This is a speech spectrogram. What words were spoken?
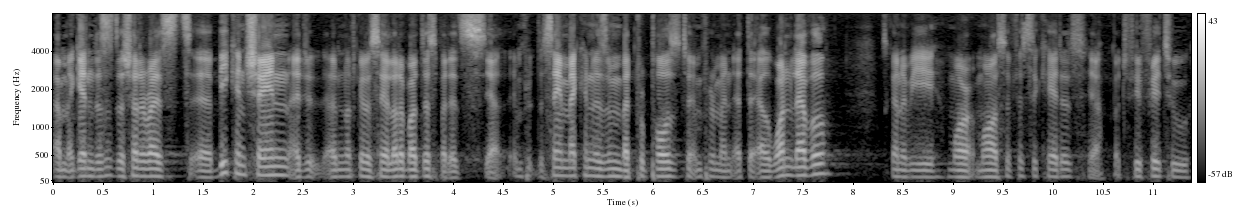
Um, again, this is the shutterized uh, beacon chain. I am not going to say a lot about this, but it's yeah the same mechanism, but proposed to implement at the L1 level. It's going to be more more sophisticated. Yeah, but feel free to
